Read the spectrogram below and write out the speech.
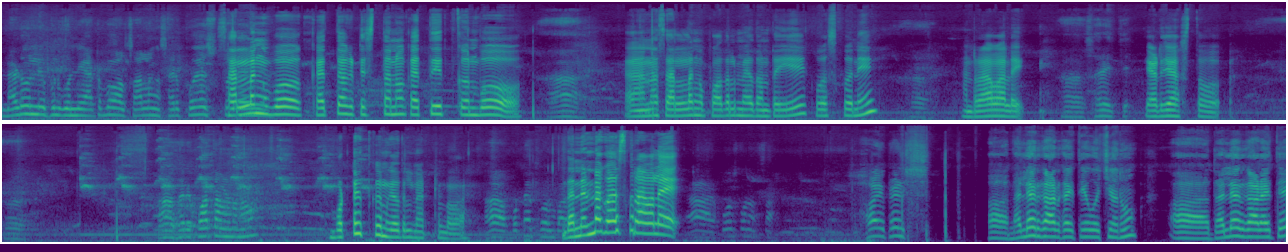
నడువులు నొప్పులు కొన్ని ఎట్టబోవాలి చల్లంగా సరిపోయేస్తా చల్లంగా పో కత్తి ఒకటి ఇస్తాను కత్తి ఎత్తుకొని పో నా చల్లంగా పొదల మీద ఉంటాయి కోసుకొని అని రావాలి. సరే అయితే. ఎడ చేస్తావు? ఆ. ఆ, సరే పోతా ఉన్నాను. బుట్ట ఎత్తుకొని కదిలినట్టుండవా? దాన్ని నిండా కోసుకురావాలి. హాయ్ ఫ్రెండ్స్. నల్లేరు గాడికి అయితే వచ్చాను. నల్లేరు గాడ అయితే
